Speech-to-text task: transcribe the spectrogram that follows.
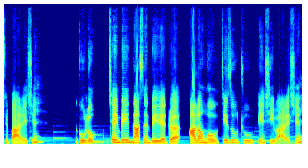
ဖြစ်ပါတယ်ရှင်အခုလိုအချိန်ပေးနားဆင်ပေးတဲ့အတွက်အားလုံးကိုကျေးဇူးအထူးတင်ရှိပါတယ်ရှင်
